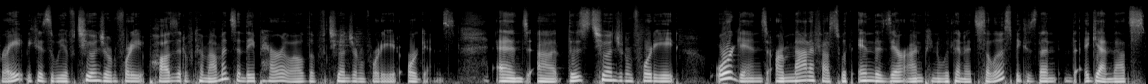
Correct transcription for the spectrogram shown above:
right? Because we have 248 positive commandments and they parallel the 248 organs. And uh, those 248 organs are manifest within the Zer Anpin within Atzilus, because then again, that's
